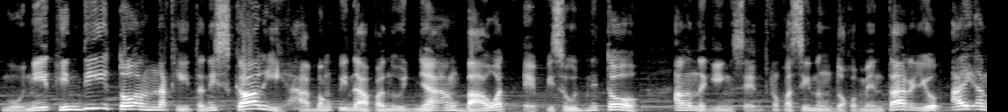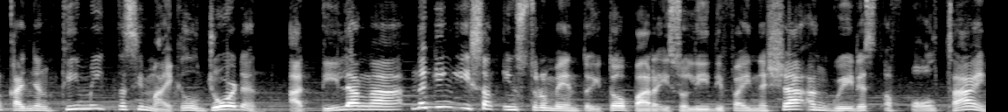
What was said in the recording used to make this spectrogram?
Ngunit hindi ito ang nakita ni Scotty habang pinapanood niya ang bawat episode nito. Ang naging sentro kasi ng dokumentaryo ay ang kanyang teammate na si Michael Jordan at tila nga naging isang instrumento ito para isolidify na siya ang greatest of all time.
